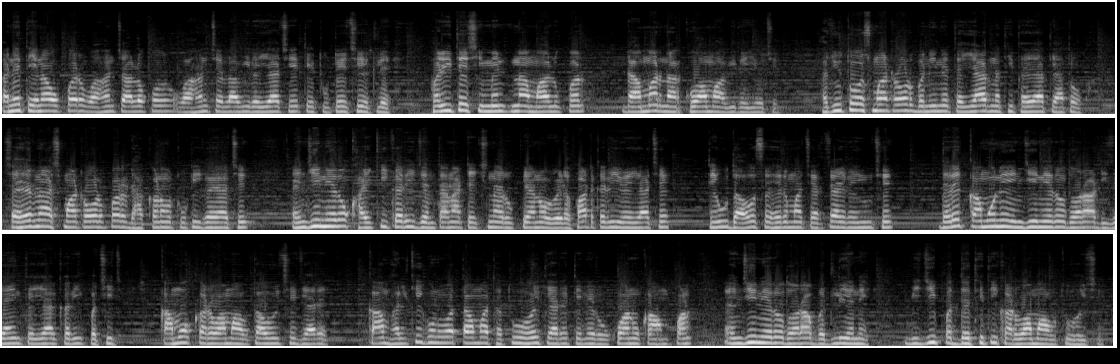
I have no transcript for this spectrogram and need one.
અને તેના ઉપર વાહન ચાલકો વાહન ચલાવી રહ્યા છે તે તૂટે છે એટલે ફરી તે સિમેન્ટના માલ ઉપર ડામર નાખવામાં આવી રહ્યો છે. હજુ તો સ્માર્ટ રોડ બનીને તૈયાર નથી થયા ત્યાં તો શહેરના સ્માર્ટ રોડ પર ઢાંકણો તૂટી ગયા છે. એન્જિનિયરો ખાયકી કરી જનતાના ટેક્સના રૂપિયાનો વેડફાટ કરી રહ્યા છે તેવું દાવો શહેરમાં ચર્ચાઈ રહ્યું છે. દરેક કામોને એન્જિનિયરો દ્વારા ડિઝાઇન તૈયાર કરી પછી જ કામો કરવામાં આવતા હોય છે જ્યારે કામ હલકી ગુણવત્તામાં થતું હોય ત્યારે તેને રોકવાનું કામ પણ એન્જિનિયરો દ્વારા બદલી અને બીજી પદ્ધતિથી કરવામાં આવતું હોય છે.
